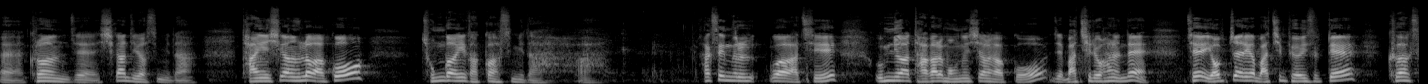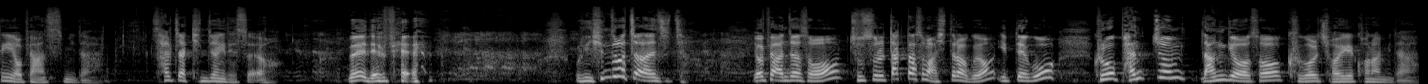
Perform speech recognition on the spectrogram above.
예, 그런 이제 시간들이었습니다. 다행히 시간 흘러갔고, 종강이 가까웠습니다. 아, 학생들과 같이 음료와 다가를 먹는 시간을 갖고 이제 마치려고 하는데 제 옆자리가 마침 비어 있을 때 그 학생이 옆에 앉습니다. 살짝 긴장이 됐어요. 왜 내 옆에? 우리 힘들었잖아요, 진짜. 옆에 앉아서 주스를 딱 따서 마시더라고요. 입대고. 그리고 반쯤 남겨서 그걸 저에게 권합니다.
